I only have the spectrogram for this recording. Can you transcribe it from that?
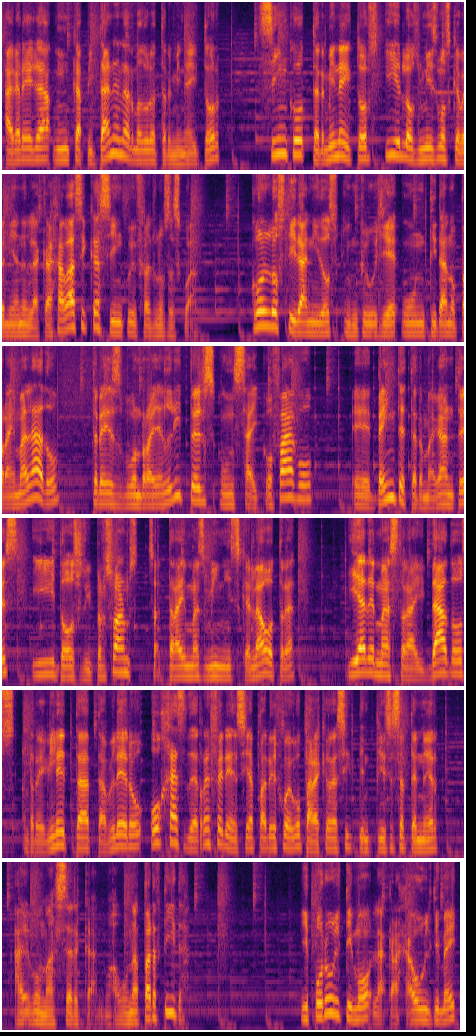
agrega un capitán en armadura Terminator, 5 Terminators y los mismos que venían en la caja básica, 5 Infernus Squad. Con los tiránidos incluye un tirano prime alado, 3 Von Ryan Leapers, un Psychofago, 20 eh, termagantes y 2 Reaper Swarms, o sea, trae más minis que la otra. Y además trae dados, regleta, tablero, hojas de referencia para el juego para que ahora sí empieces a tener algo más cercano a una partida. Y por último, la caja Ultimate,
